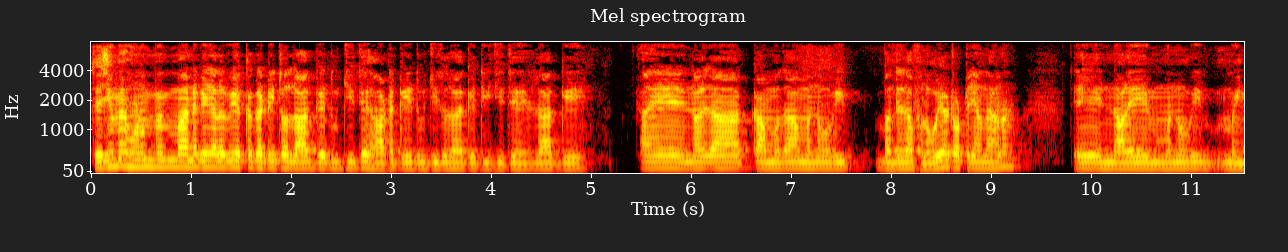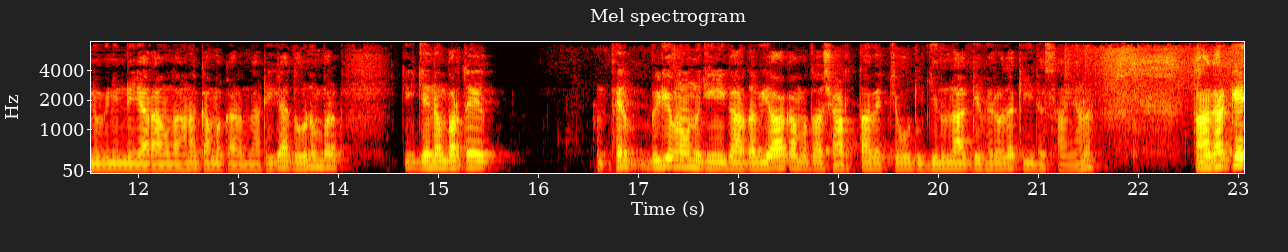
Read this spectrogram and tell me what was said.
ਤੇ ਜਿਵੇਂ ਹੁਣ ਮ- ਮੰਨ ਕੇ ਚੱਲੋ ਵੀ ਇੱਕ ਗੱਡੀ ਤੋਂ ਲੱਗ ਗਏ, ਦੂਜੀ ਤੇ ਹਟ ਗਏ, ਦੂਜੀ ਤੋਂ ਲੱਗ ਗਏ, ਤੀਜੀ ਤੇ ਲੱਗ ਗਏ, ਐ ਨਾਲੇ ਤਾਂ ਕੰਮ ਦਾ ਮੰਨੋ ਵੀ ਬੰਦੇ ਦਾ ਫਲੋ ਜਿਹਾ ਟੁੱਟ ਜਾਂਦਾ ਹਨਾ। ਤੇ ਨਾਲੇ ਮੰਨੋ ਵੀ, ਮੈਨੂੰ ਵੀ ਨਹੀਂ ਨਜ਼ਾਰਾ ਆਉਂਦਾ ਹਨਾ ਕੰਮ ਕਰਨ ਦਾ, ਠੀਕ ਹੈ ਦੋ ਨੰਬਰ। ਤੀਜੇ ਨੰਬਰ ਤੇ ਫਿਰ ਵੀਡੀਓ ਬਣਾਉਣ ਨੂੰ ਜੀ ਨਹੀਂ ਕਰਦਾ ਵੀ ਆਹ ਕੰਮ ਤਾਂ ਛੱਡਤਾ ਵਿੱਚ ਉਹ ਦੂਜੇ ਨੂੰ ਲੱਗ ਗਏ ਫਿਰ ਉਹਦਾ ਕੀ ਦੱਸਾਂਗੇ ਹਨਾ? ਤਾਂ ਕਰਕੇ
